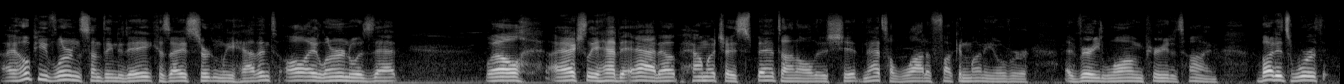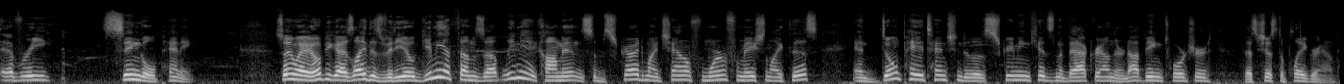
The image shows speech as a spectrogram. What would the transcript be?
I hope you've learned something today because I certainly haven't. All I learned was that, well, I actually had to add up how much I spent on all this shit, and that's a lot of fucking money over a very long period of time. But it's worth every single penny. So anyway, I hope you guys like this video. Give me a thumbs up, leave me a comment, and subscribe to my channel for more information like this. And don't pay attention to those screaming kids in the background. They're not being tortured. That's just a playground.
